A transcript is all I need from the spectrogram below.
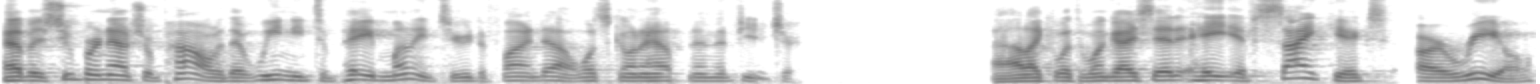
have a supernatural power that we need to pay money to to find out what's going to happen in the future. I like what the one guy said. Hey, if psychics are real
